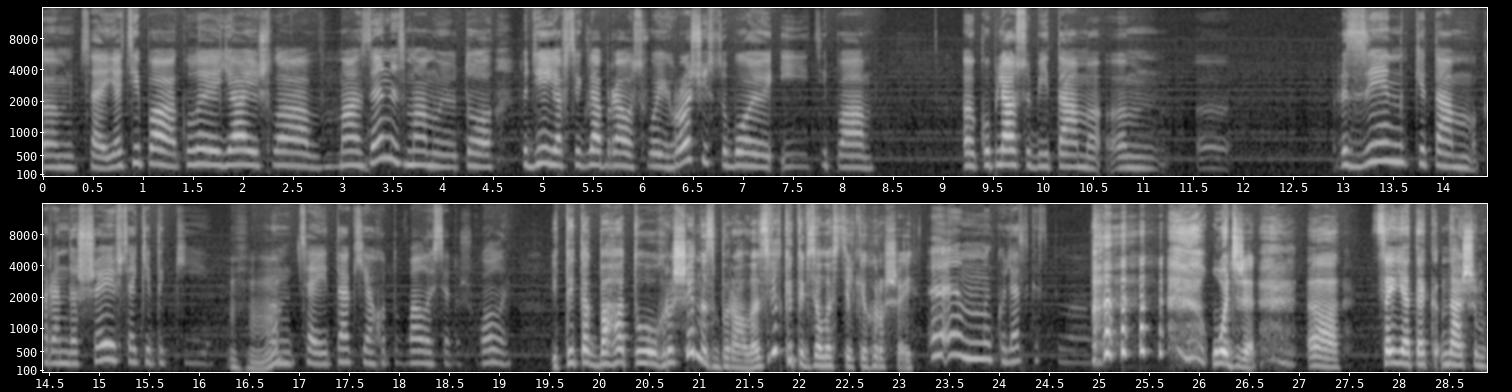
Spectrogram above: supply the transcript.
Ем, це. Я, типа, коли я йшла в магазини з мамою, то тоді я завжди брала свої гроші з собою і, типа, е, купляв собі там ем, е, резинки, там, карандаші, всякі такі. Угу. Це, і так я готувалася до школи. І ти так багато грошей не збирала. Звідки ти взяла стільки грошей? Ем, колядки співала. Отже, а, це я так нашим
